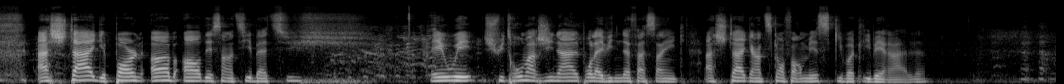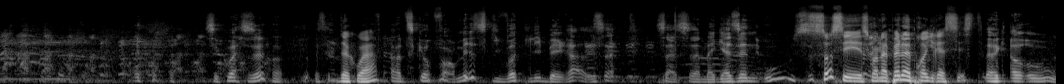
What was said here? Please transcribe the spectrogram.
Hashtag Pornhub hors des sentiers battus. Eh oui, je suis trop marginal pour la vie de 9 à 5. Hashtag anticonformiste qui vote libéral. C'est quoi ça? De quoi? Anticonformiste qui vote libéral. Ça, ça, ça magasine où? ça? Ça, c'est ce qu'on appelle un progressiste. Oh, oh.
